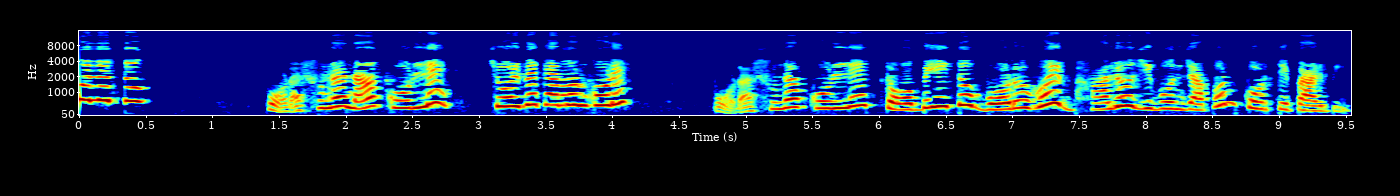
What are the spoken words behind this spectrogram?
বলো তো? পড়াশোনা না করলে চলবে কেমন করে? পড়াশোনা করলে তবেই তো বড় হয়ে ভালো জীবন যাপন করতে পারবি।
